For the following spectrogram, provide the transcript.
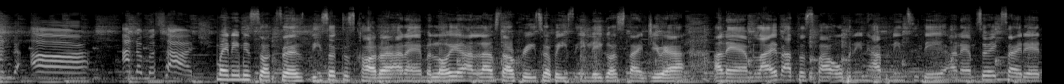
and uh, and a massage. My name is Success, the Success Carter, and I am a lawyer and lifestyle creator based in Lagos, Nigeria. And I am live at the spa opening happening today, and I am so excited.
